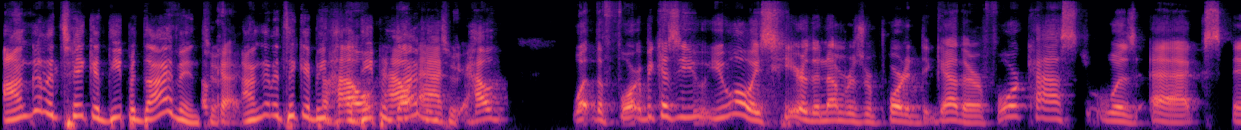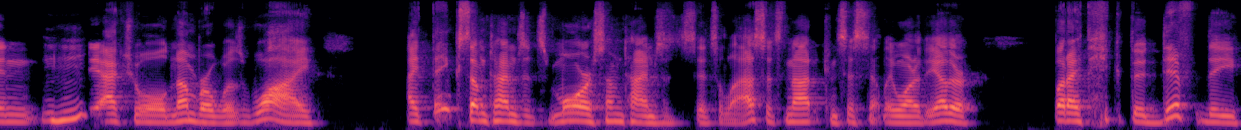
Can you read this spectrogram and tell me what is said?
i'm going to take a deeper dive into Okay. it i'm going to take a, be- a deeper how dive into it how what the for because you you always hear the numbers reported together. Forecast was X and Mhm. the actual number was Y. I think sometimes it's more, sometimes it's it's less. It's not consistently one or the other. But I think the diff the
